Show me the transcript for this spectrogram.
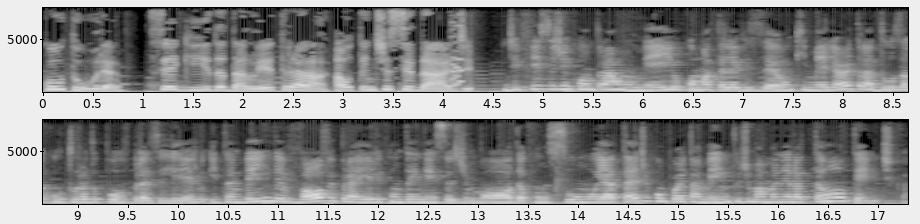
cultura. Seguida da letra A, autenticidade. Difícil de encontrar um meio como a televisão que melhor traduz a cultura do povo brasileiro e também devolve para ele com tendências de moda, consumo e até de comportamento de uma maneira tão autêntica.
